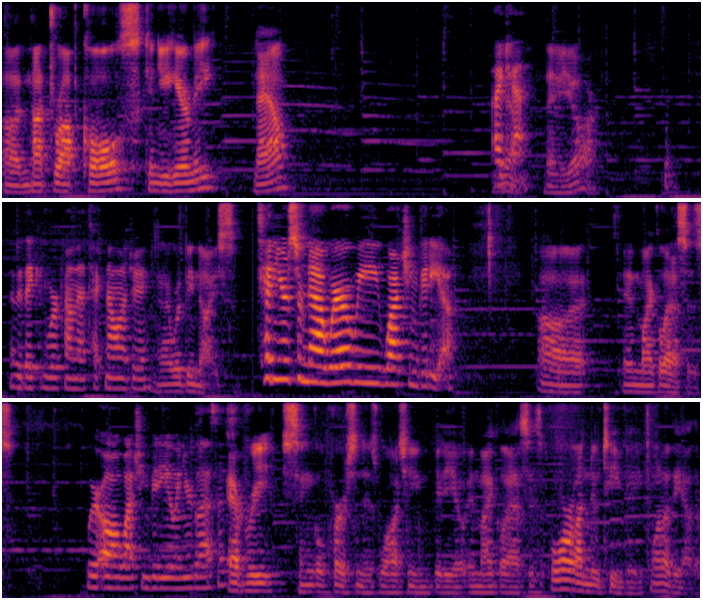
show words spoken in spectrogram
Uh, not drop calls. Can you hear me now? I Yeah, can. There you are. Maybe they can work on that technology. That would be nice. 10 years from now, where are we watching video? Uh, in my glasses. We're all watching video in your glasses? Every single person is watching video in my glasses or on new TV, one or the other.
